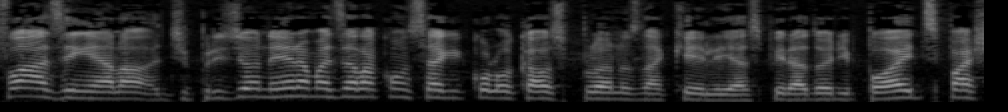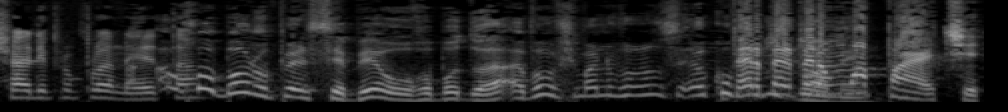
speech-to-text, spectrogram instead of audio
fazem ela de prisioneira, mas ela consegue colocar os planos naquele aspirador de pó e despachar ele pro O planeta. robô não percebeu, o robô do. Eu vou chamar. não Eu Pera, pera, pera, uma parte.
